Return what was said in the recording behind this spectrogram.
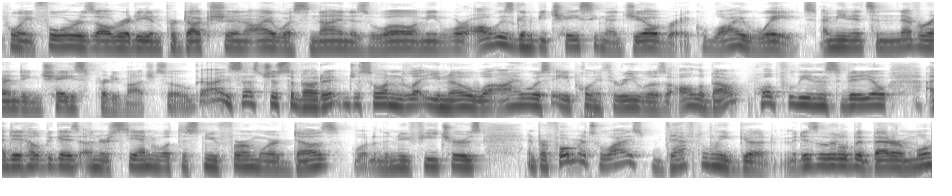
8.4 is already in production, iOS 9 as well. I mean, we're always going to be chasing that jailbreak. Why wait? I mean, it's a never ending chase pretty much. So, guys, that's just about it. Just wanted to let you know what iOS 8.3 was all about. Hopefully, in this video, I did help you guys understand what this new firmware does, what are the new features, and performance wise, definitely good. It is a little bit better, more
